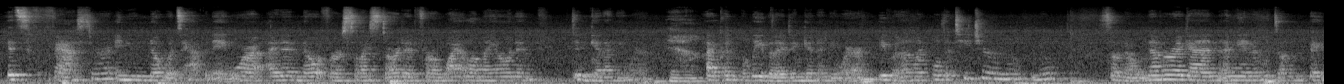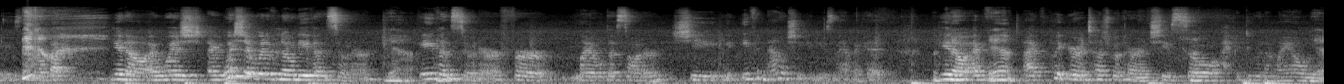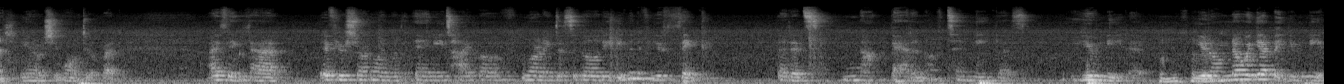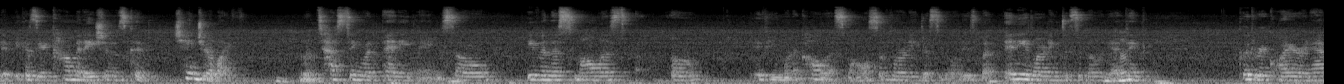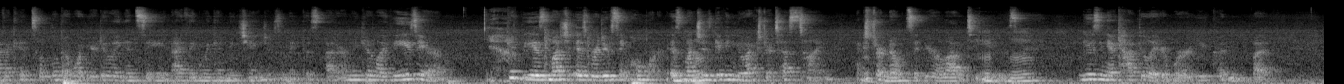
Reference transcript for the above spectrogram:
It's faster and you know what's happening, where I didn't know at first, so I started for a while on my own and didn't get anywhere. Yeah. I couldn't believe that I didn't get anywhere. Even I'm like, well, the teacher, no, no. So no, never again. I mean, I've done babies, but you know, I wish, I wish I would have known even sooner Yeah. even sooner for my oldest daughter. She, even now, she can use an advocate. You know, I've, Yeah. I've put her in touch with her and she's so, I can do it on my own. Yeah. You know, she won't do it, but I think that if you're struggling with any type of learning disability, even if you think that it's not bad enough to need this, you need it. Mhm. You don't know it yet, but you need it because the accommodations could change your life with testing with anything. So even the smallest, or if you want to call it smallest of learning disabilities, but any learning disability, I Mhm. think could require an advocate to look at what you're doing and see, I think we can make changes and make this better, make your life easier. It Yeah. could be as much as reducing homework, as much Mhm. as giving you extra test time, extra Mhm. notes that you're allowed to use Mhm. using a calculator where you couldn't, but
